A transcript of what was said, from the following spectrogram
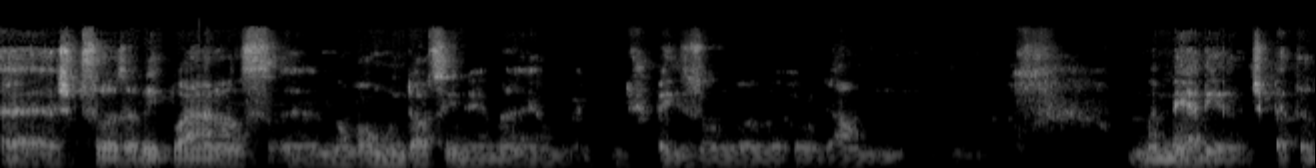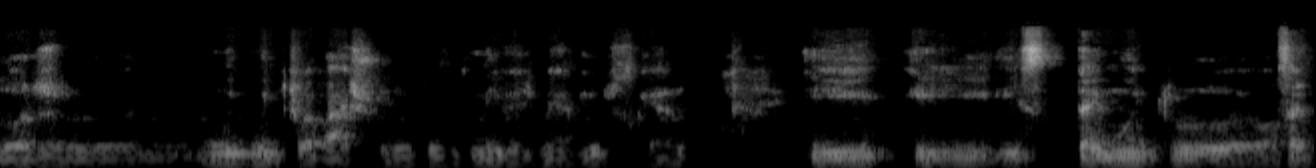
as pessoas habituaram-se, eh, não vão muito ao cinema, é um dos países onde há um, uma média de espectadores eh, muito, muito abaixo de, de níveis médios sequer, e, e isso tem muito, ou seja,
